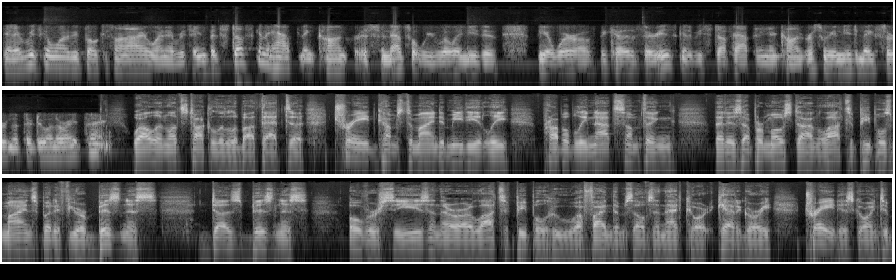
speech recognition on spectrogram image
Then everybody's going to want to be focused on Iowa and everything, but stuff's going to happen in Congress, and that's what we really need to be aware of because there is going to be stuff happening in Congress. We need to make certain that they're doing the right thing. Well, and let's talk a little about that. Uh, trade comes to mind immediately. Probably not something that is uppermost on lots of people's minds, but if your business does business overseas, and there are lots of people who uh, find themselves in that category, trade is going to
